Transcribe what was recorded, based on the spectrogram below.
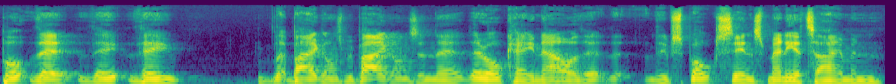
but they they they let bygones be bygones, and they're they're okay now. They, they- they've spoke since many a time, and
